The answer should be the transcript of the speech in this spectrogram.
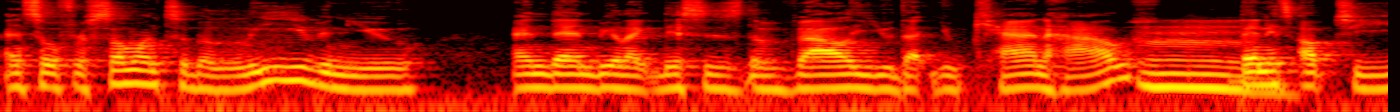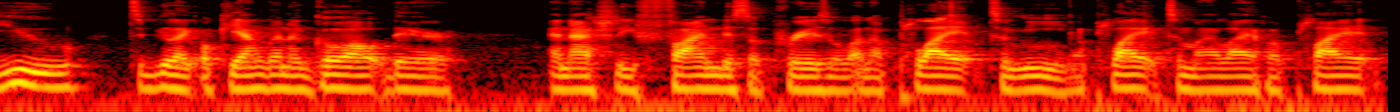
And so for someone to believe in you and then be like, this is the value that you can have, mm. then it's up to you to be like, okay, I'm gonna go out there and actually find this appraisal and apply it to me, apply it to my life, apply it,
